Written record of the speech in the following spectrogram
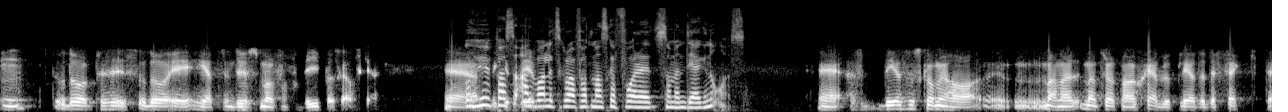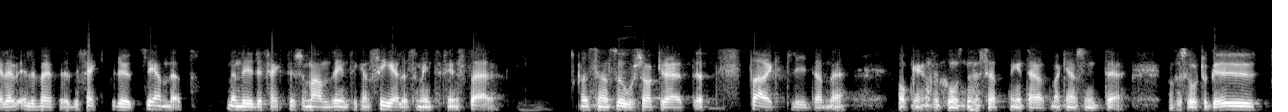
Mm. Och då, precis, och då är, heter den dysmorfofobi på svenska. Eh, Och hur pass allvarligt ska det vara för att man ska få det som en diagnos? Eh, alltså dels så ska man ha, man, har, man tror att man har självupplevda defekt, eller, eller vad heter det, defekter i utseendet. Men det är ju defekter som andra inte kan se eller som inte finns där. Och sen så orsakar det ett, ett starkt lidande och en funktionsnedsättning till att man kanske inte, man får svårt att gå ut,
